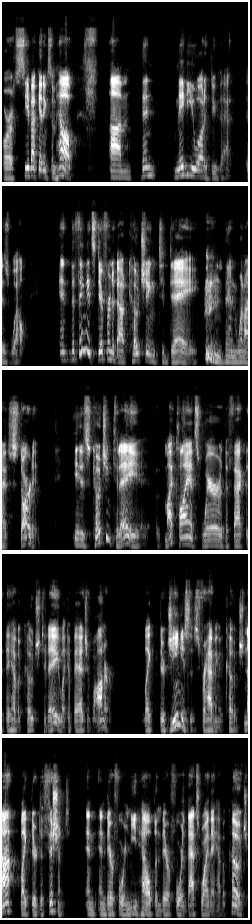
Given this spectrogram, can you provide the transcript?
or see about getting some help, um, then maybe you ought to do that as well. And the thing that's different about coaching today than when I started is coaching today. My clients wear the fact that they have a coach today like a badge of honor, like they're geniuses for having a coach, not like they're deficient and and therefore need help and therefore that's why they have a coach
